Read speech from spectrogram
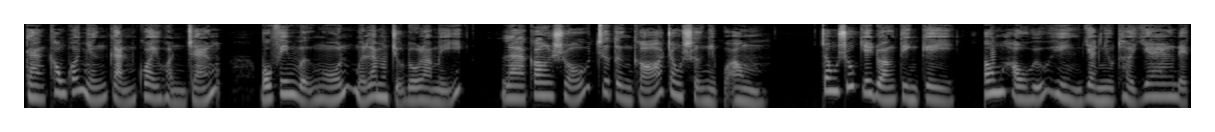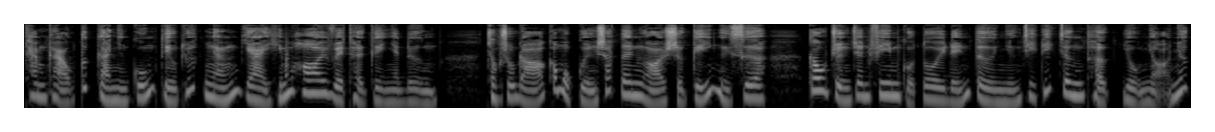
càng không có những cảnh quay hoành tráng. Bộ phim vẫn ngốn 15 triệu đô la Mỹ, là con số chưa từng có trong sự nghiệp của ông. Trong suốt giai đoạn tiền kỳ, ông Hầu Hiếu Hiền dành nhiều thời gian để tham khảo tất cả những cuốn tiểu thuyết ngắn dài hiếm hoi về thời kỳ nhà đường. Trong số đó có một quyển sách tên gọi Sự ký người xưa. Câu chuyện trên phim của tôi đến từ những chi tiết chân thật dù nhỏ nhất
